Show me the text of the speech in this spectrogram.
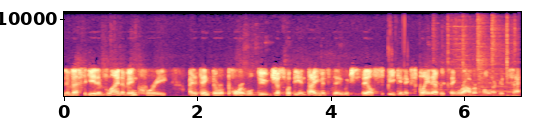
an investigative line of inquiry. I think the report will do just what the indictments did, which is they'll speak and explain everything Robert Mueller could say.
